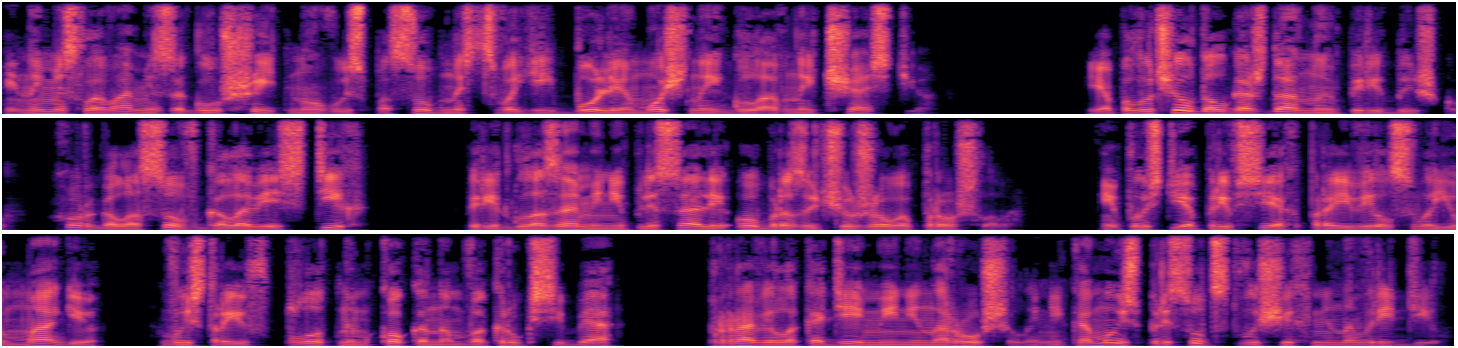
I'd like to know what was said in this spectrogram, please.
Иными словами, заглушить новую способность своей более мощной главной частью. Я получил долгожданную передышку. Хор голосов в голове стих, перед глазами не плясали образы чужого прошлого. И пусть я при всех проявил свою магию, выстроив плотным коконом вокруг себя, правил Академии не нарушил и никому из присутствующих не навредил.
